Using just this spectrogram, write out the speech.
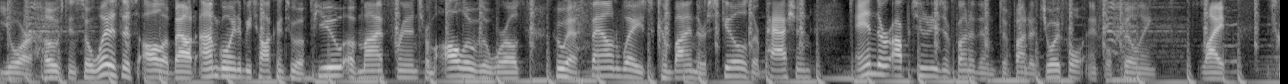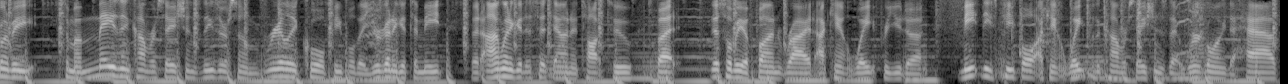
your host. And so, what is this all about? I'm going to be talking to a few of my friends from all over the world who have found ways to combine their skills, their passion, and their opportunities in front of them to find a joyful and fulfilling life. It's going to be some amazing conversations. These are some really cool people that you're going to get to meet, that I'm going to get to sit down and talk to. But this will be a fun ride. I can't wait for you to meet these people. I can't wait for the conversations that we're going to have,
